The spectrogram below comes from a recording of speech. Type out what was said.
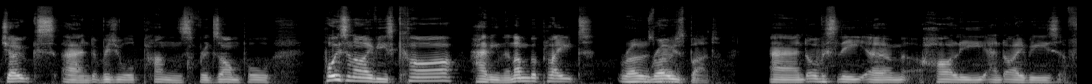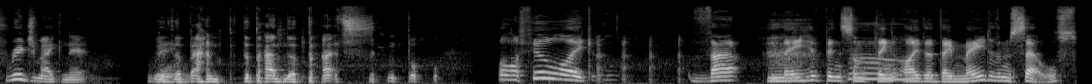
jokes and visual puns. For example, Poison Ivy's car having the number plate rose Rosebud, and obviously um, Harley and Ivy's fridge magnet with the band, the band, the bat symbol. well i feel like that may have been something Oh. either they made themselves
